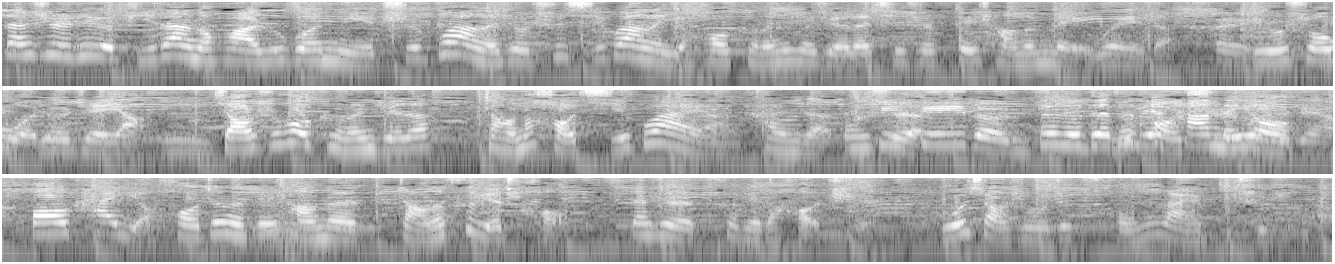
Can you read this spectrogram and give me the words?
但是这个皮蛋的话，如果你吃惯了，就吃习惯了以后，可能就会觉得其实非常的美味的。哎比如说我就是这样，嗯小时候可能觉得长得好奇怪呀，看着，但是黑黑的，对对对，特别它没有剥开以后，真的非常的、长得特别丑，但是特别的好吃。我小时候就从来不吃皮蛋，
